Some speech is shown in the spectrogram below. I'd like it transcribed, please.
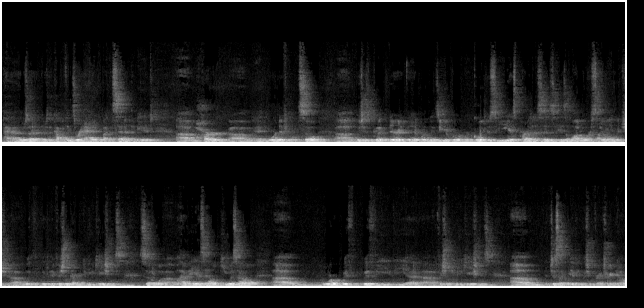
there's a there's a couple things were added by the Senate that made it um, harder um, and more difficult. So, uh, which is good. There, one of the things that we're, we're going to see as part of this is, is a lot more sign language uh, with, with official government communications. So uh, we'll have ASL and QSL um, more with with the the uh, official communications. Um, just like we have English and French right now.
